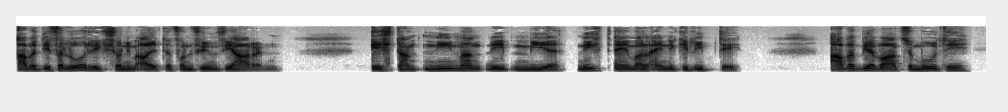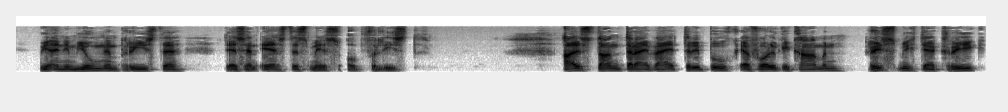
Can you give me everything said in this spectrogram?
Aber die verlor ich schon im Alter von fünf Jahren. Es stand niemand neben mir, nicht einmal eine Geliebte. Aber mir war zumute wie einem jungen Priester, der sein erstes Messopfer liest. Als dann drei weitere Bucherfolge kamen, riss mich der Krieg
